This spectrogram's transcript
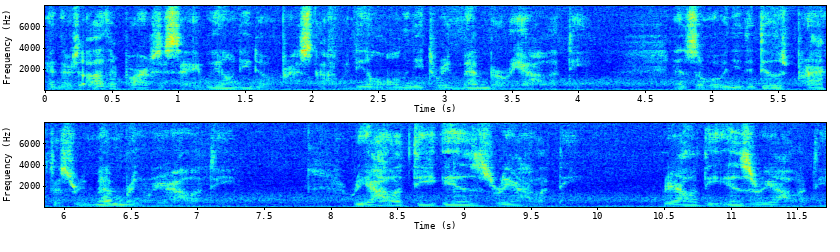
And there's other parts that say, we don't need to impress God. We need, only need to remember reality. And so what we need to do is practice remembering reality. Reality is reality. Reality is reality.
